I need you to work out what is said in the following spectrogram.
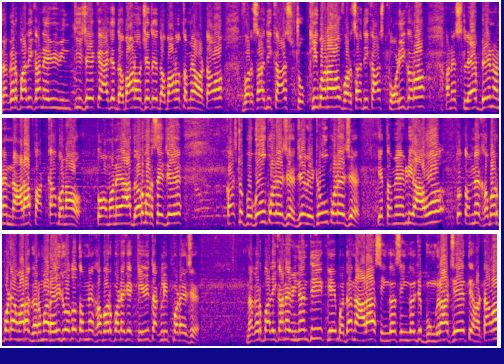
નગરપાલિકાને એવી વિનંતી છે કે આ જે દબાણો છે તે દબાણો તમે હટાવો, વરસાદી કાસ ચોખ્ખી બનાવો, વરસાદી કાસ પોળી કરો અને સ્લેબ ડ્રેન અને નાળા પાક્કા બનાવો. તો અમને આ દર વર્ષે જે કષ્ટ ભોગવવું પડે છે, જે વેઠવવું પડે છે એ તમે આગળ આવો તો તમને ખબર પડે, અમારા ઘરમાં રહી જુઓ તો તમને ખબર પડે કે કેવી તકલીફ પડે છે. નગરપાલિકાને વિનંતી કે બધા નાળા સિંગલ સિંગલ જે ભૂંગરા છે તે હટાવો,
